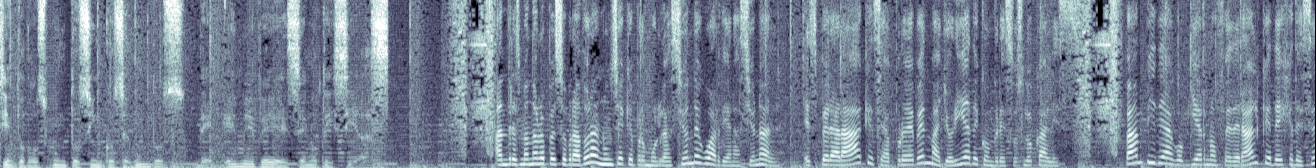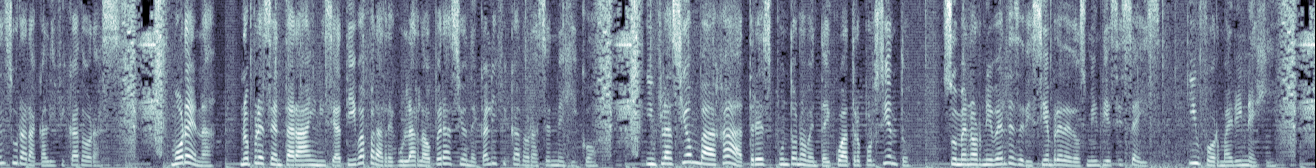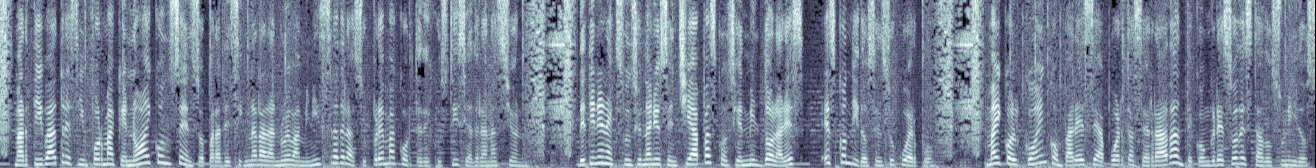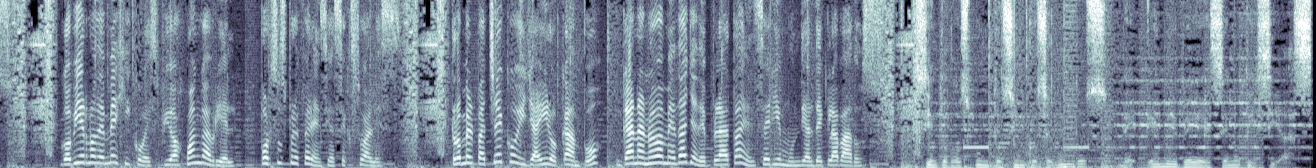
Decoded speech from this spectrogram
102.5 segundos de MBS Noticias. Andrés Manuel López Obrador anuncia que promulgación de Guardia Nacional esperará a que se apruebe en mayoría de congresos locales. PAN pide a gobierno federal que deje de censurar a calificadoras. Morena no presentará iniciativa para regular la operación de calificadoras en México. Inflación baja a 3.94%, su menor nivel desde diciembre de 2016, informa el. Martí Batres informa que no hay consenso para designar a la nueva ministra de la Suprema Corte de Justicia de la Nación. Detienen exfuncionarios en Chiapas con 100 mil dólares escondidos en su cuerpo. Michael Cohen comparece a puerta cerrada ante Congreso de Estados Unidos. Gobierno de México espió a Juan Gabriel por sus preferencias sexuales. Romel Pacheco y Jairo Campo gana nueva medalla de plata en Serie Mundial de Clavados. 102.5 segundos de MBS Noticias.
